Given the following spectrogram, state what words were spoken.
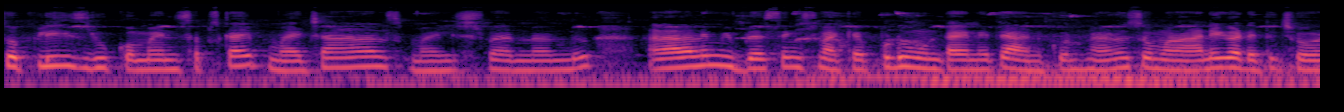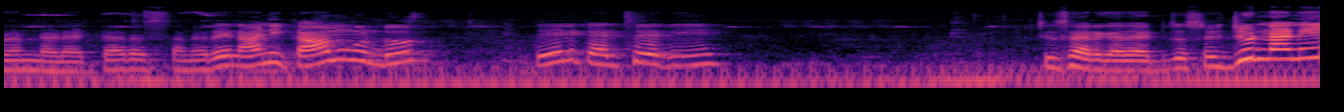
so please do comment subscribe my channel smile star Nandu అలానే మీ బ్లెస్సింగ్స్ నాకు ఎప్పుడు ఉంటాయని అయితే అనుకుంటున్నాను. సో మా నాన్నగారు అయితే చూడండి అడ ఎట్లా వస్తాను రే నాని కాముగుండు. దేనికి అరిచేది? చూసారు కదా అటు చూస్తారు చూడు నాని.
